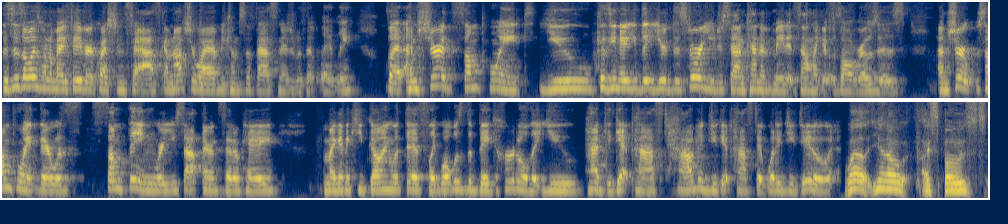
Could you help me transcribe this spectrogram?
this is always one of my favorite questions to ask. I'm not sure why I've become so fascinated with it lately, but I'm sure at some point you, because you know, you, the, your, the story you just sound kind of made it sound like it was all roses. I'm sure at some point there was something where you sat there and said, okay, am I going to keep going with this? Like, what was the big hurdle that you had to get past? How did you get past it? What did you do? Well, you know, I suppose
